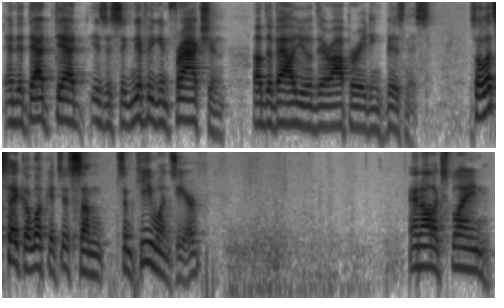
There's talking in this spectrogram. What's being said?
and that that debt is a significant fraction of the value of their operating business. So let's take a look at just some, some key ones here. And I'll explain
